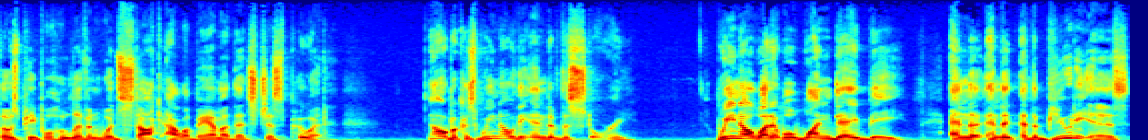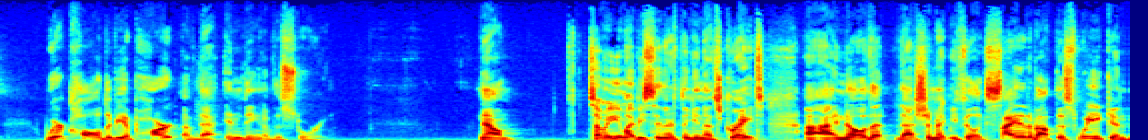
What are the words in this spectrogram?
those people who live in Woodstock, Alabama, that's just Puit. No, because we know the end of the story. We know what it will one day be. And the, and, the, and the beauty is, we're called to be a part of that ending of the story. Now, some of you might be sitting there thinking, that's great. Uh, I know that that should make me feel excited about this week and,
